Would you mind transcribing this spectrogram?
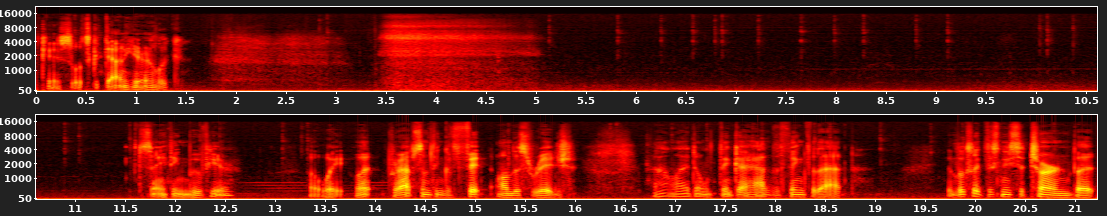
Okay, so let's get down here and look. Does anything move here? Oh wait, what? Perhaps something could fit on this ridge. Well, I don't think I have the thing for that. It looks like this needs to turn, but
